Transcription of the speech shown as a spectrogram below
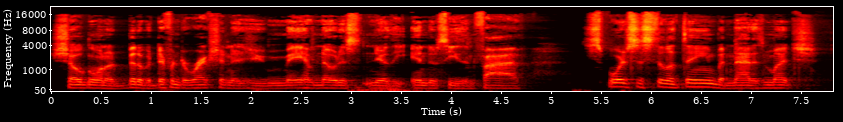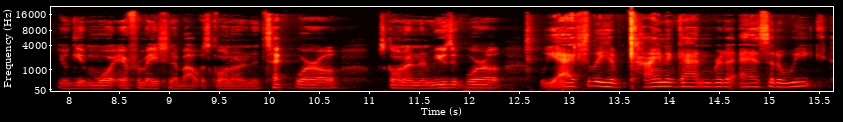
Show going a bit of a different direction, as you may have noticed near the end of season five. Sports is still a thing, but not as much. You'll get more information about what's going on in the tech world, what's going on in the music world. We actually have kind of gotten rid of ass of the week.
